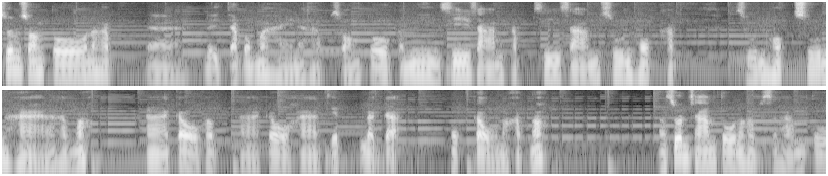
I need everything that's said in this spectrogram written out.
ส่วนสองตัวนะครับ ได้จับออกมาให้นะครับสองตัวก็มี C3 ครับ C306 ครับ 0605 นะครับเนาะ59 ครับ5957แล้วก็69นะครับเนาะส่วน 3 ตัวนะครับ3ตัว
